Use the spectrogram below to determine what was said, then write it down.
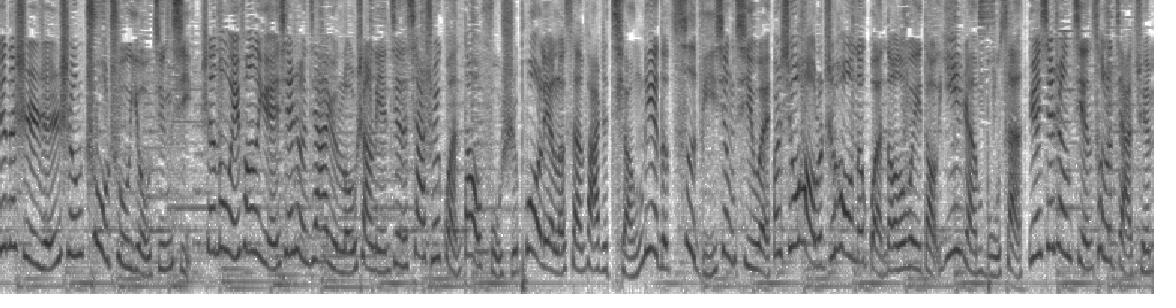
真的是人生处处有惊喜。山东潍坊的袁先生家与楼上连接的下水管道腐蚀破裂了，散发着强烈的刺鼻性气味。而修好了之后呢，管道的味道依然不散。袁先生检测了甲醛，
